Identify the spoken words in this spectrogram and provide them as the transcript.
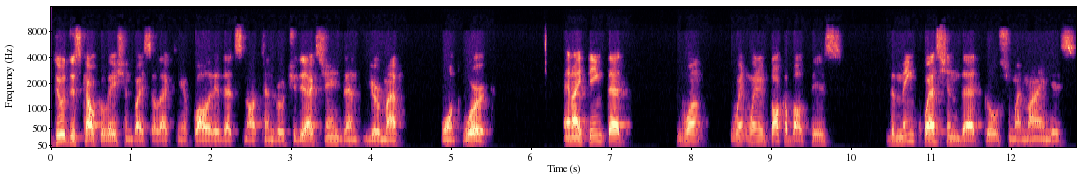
do this calculation by selecting a quality that's not tenderable to the exchange, then your map won't work. And I think that one when when you talk about this, the main question that goes to my mind is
